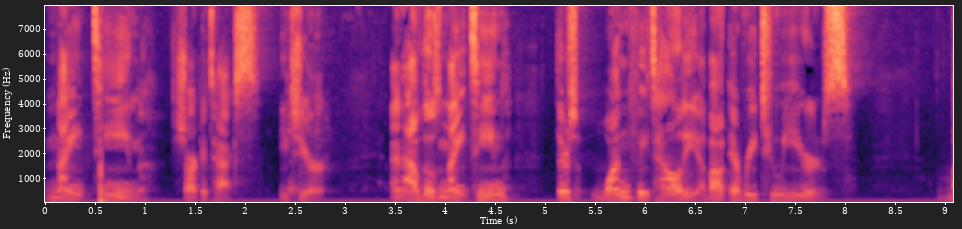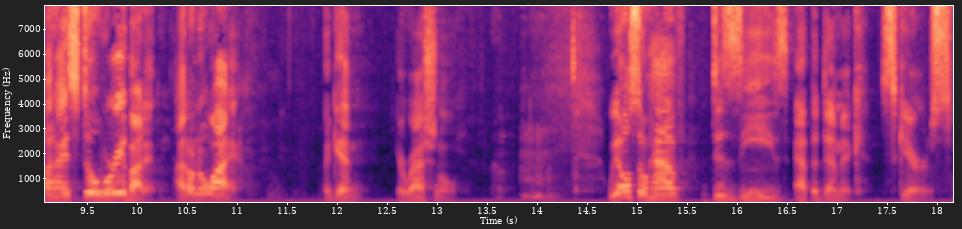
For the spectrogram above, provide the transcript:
19 shark attacks each year? And out of those 19, there's one fatality about every two years but I still worry about it. I don't know why. Again, irrational. We also have disease epidemic scares.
